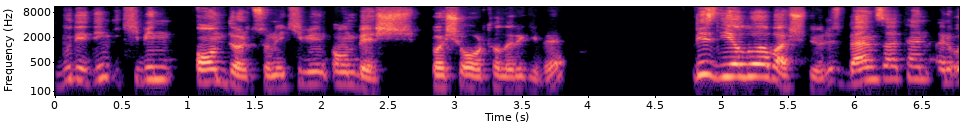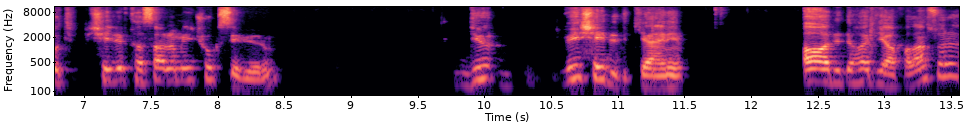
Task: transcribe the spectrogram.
Bu dediğim 2014 sonu, 2015 başı ortaları gibi. Biz diyaloğa başlıyoruz. Ben zaten hani o tip şeyleri tasarlamayı çok seviyorum. Diyor, ve şey dedik yani aa dedi hadi ya falan. Sonra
